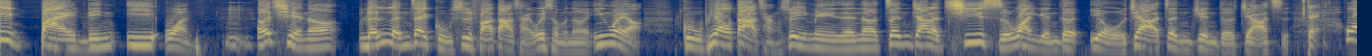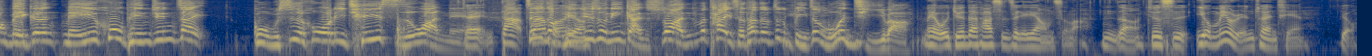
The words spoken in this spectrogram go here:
一百零一万。嗯，而且呢，人人在股市发大财，为什么呢？因为啊。股票大涨，所以每人呢增加了七十万元的有价证券的价值。对，哇，每个人每一户平均在股市获利七十万呢。对，大这种平均数你敢算？这不太扯，他的这个比重有问题吧？没有，我觉得他是这个样子嘛，你知道，就是有没有人赚钱？有，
